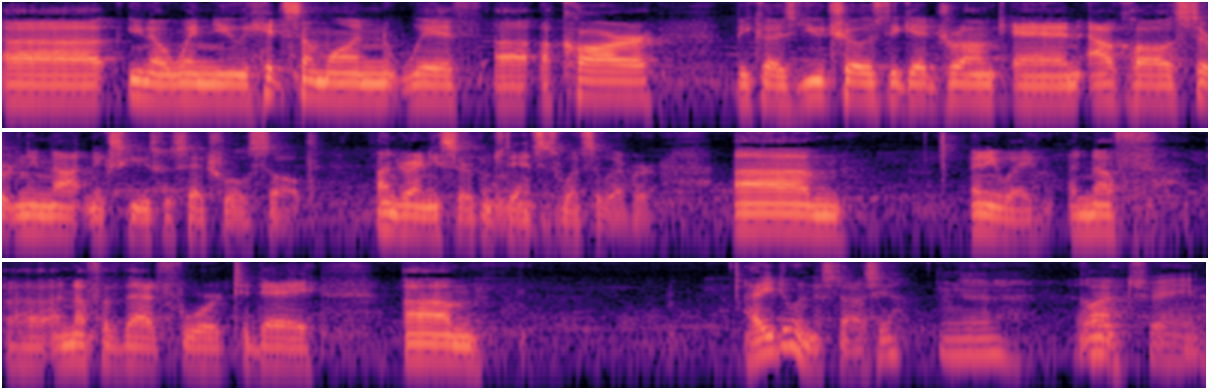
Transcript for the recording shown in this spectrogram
Uh, you know, when you hit someone with uh, a car because you chose to get drunk, and alcohol is certainly not an excuse for sexual assault under any circumstances whatsoever. Um, anyway, enough uh, enough of that for today. Um, how you doing, Nastassia? Yeah. Why? Oh, train.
